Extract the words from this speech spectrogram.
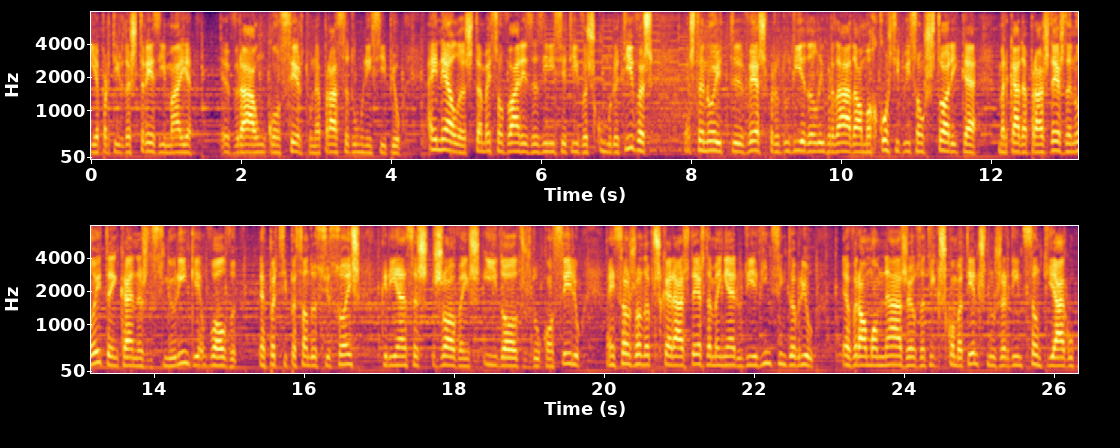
e a partir das três e meia haverá um concerto na Praça do Município. Em nelas também são várias as iniciativas comemorativas. Esta noite, véspera do Dia da Liberdade, há uma reconstituição histórica marcada para as 10 da noite em Canas de Senhorim, que envolve a participação de associações, crianças, jovens e idosos do Conselho. Em São João da Pesqueira, às 10 da manhã, do dia 25 de abril, haverá uma homenagem aos antigos combatentes no Jardim de São Tiago,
